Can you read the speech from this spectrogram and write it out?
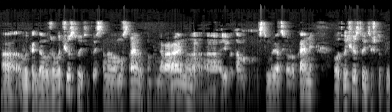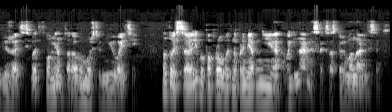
а, вы когда уже вот чувствуете, то есть она вам устраивает, например, оральную, а, либо там стимуляцию руками, вот вы чувствуете, что приближаетесь. В этот момент вы можете в нее войти. Ну, то есть, либо попробовать, например, не вагинальный секс, а, скажем, анальный секс.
